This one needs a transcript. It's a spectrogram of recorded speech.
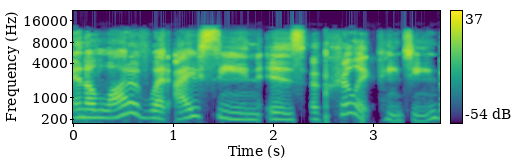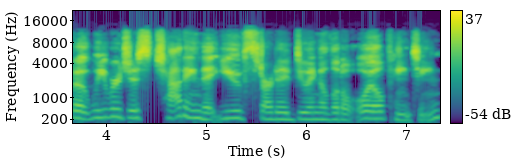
And a lot of what I've seen is acrylic painting, but we were just chatting that you've started doing a little oil painting.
